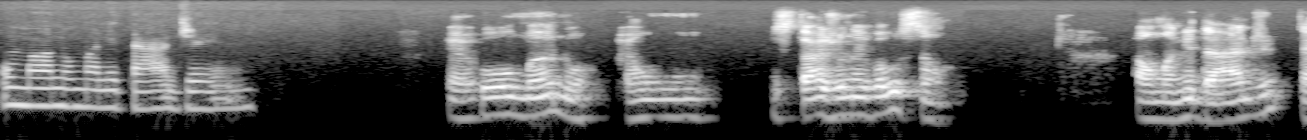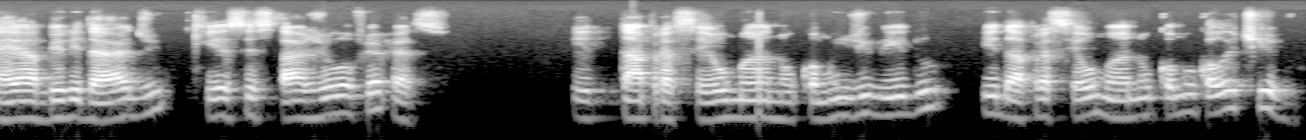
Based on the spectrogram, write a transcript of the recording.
humano, humanidade. É, o humano é um estágio na evolução. A humanidade é a habilidade que esse estágio oferece. E dá para ser humano como indivíduo e dá para ser humano como coletivo.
